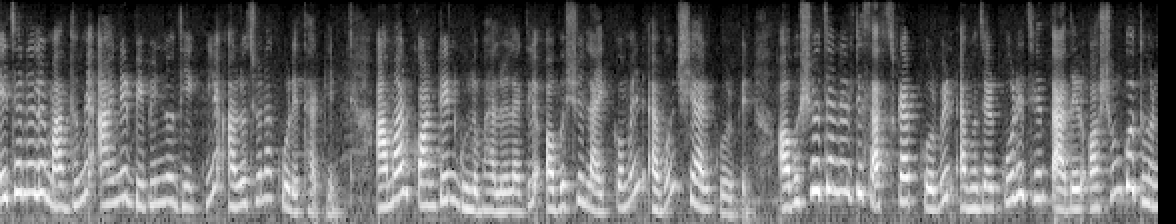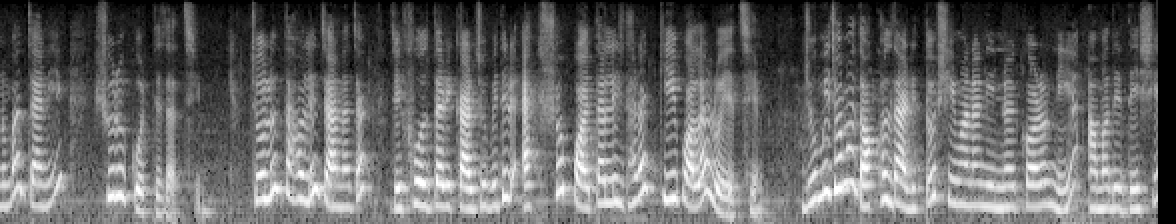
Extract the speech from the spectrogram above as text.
এই চ্যানেলের মাধ্যমে আইনের বিভিন্ন দিক নিয়ে আলোচনা করে থাকি। আমার কন্টেন্টগুলো ভালো লাগলে অবশ্যই লাইক কমেন্ট এবং শেয়ার করবেন। অবশ্যই চ্যানেলটি সাবস্ক্রাইব করবেন এবং যারা করেছেন তাদের অসংখ্য ধন্যবাদ জানিয়ে শুরু করতে যাচ্ছি। চলুন তাহলে জানা যাক যে ফৌজদারি কার্যবিধির একশো পঁয়তাল্লিশ ধারা কী বলা রয়েছে। জমি জমা দখলদারিত্ব, সীমানা নির্ণয়করণ নিয়ে আমাদের দেশে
